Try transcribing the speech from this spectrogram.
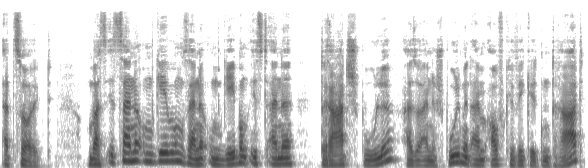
erzeugt. Und was ist seine Umgebung? Seine Umgebung ist eine Drahtspule, also eine Spule mit einem aufgewickelten Draht.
